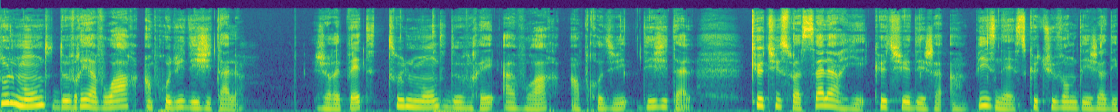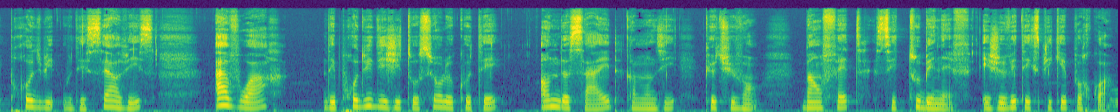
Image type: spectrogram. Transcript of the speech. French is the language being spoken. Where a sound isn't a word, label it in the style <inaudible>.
Tout le monde devrait avoir un produit digital. Je répète, tout le monde devrait avoir un produit digital. Que tu sois salarié, que tu aies déjà un business, que tu vendes déjà des produits ou des services, avoir des produits digitaux sur le côté, on the side, comme on dit, que tu vends, ben en fait, c'est tout bénef. Et je vais t'expliquer pourquoi.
